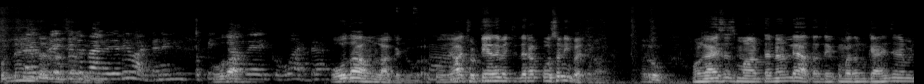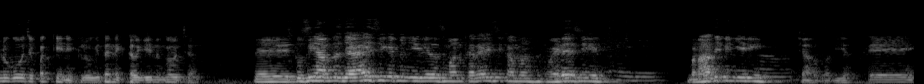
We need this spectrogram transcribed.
ਖੁੱਲੇ ਜਿਹੇ ਤਾਂ ਫ੍ਰਿਜ ਚ ਲੈਣੇ ਪੈਣ ਜਿਹੜੇ ਵੱਡ ਨੇ ਪਪੀਤਾ ਉਹਦਾ- ਵੇ ਇੱਕ ਉਹ ਅੱਡ ਹੈ ਉਹਦਾ ਹੁਣ ਲੱਗ ਜਾਊਗਾ। ਕੋਈ ਆ ਛੁੱਟੀਆਂ ਦੇ ਵਿੱਚ ਤੇਰਾ ਕੁਝ ਨਹੀਂ ਬਚਣਾ। ਚਲੋ ਹੁਣ ਗਾਇਸ ਸਮਾਨ ਤਾਂ ਇਹਨਾਂ ਨੂੰ ਲਿਆਤਾ ਦੇਖੋ ਮੈਂ ਤੁਹਾਨੂੰ ਕਿਹਾ ਸੀ ਨਾ ਮੈਨੂੰ ਕੋਚ ਪੱਕੀ ਨਿਕਲੂਗੀ ਤੇ ਨਿਕਲ ਗਈ ਨੂੰ ਕੋਚ ਤੇ ਤੁਸੀਂ ਆਪ ਤਾਂ ਜਾਏ ਸੀਗੇ ਪੰਜੀਰੀ ਦਾ ਸਮਾਨ ਕਰਿਆ ਸੀ ਕੰਮ ਵੇੜੇ ਸੀਗੇ? ਬਣਾਤੀ ਪੰਜੀਰੀ? ਚਲ ਵਧੀਆ। ਤੇ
